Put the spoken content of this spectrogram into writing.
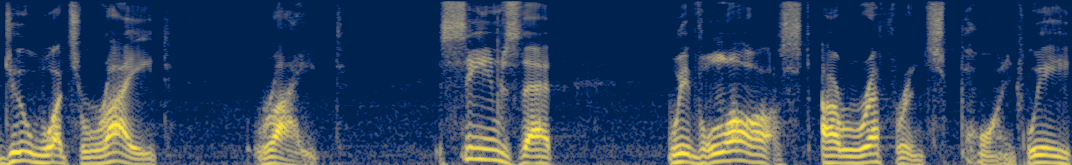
do what's right, right. It seems that we've lost our reference point. We,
